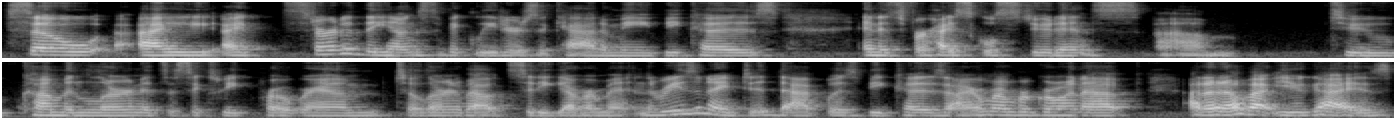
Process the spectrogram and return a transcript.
So I, I started the Young Civic Leaders Academy because, and it's for high school students um, to come and learn. It's a six week program to learn about city government. And the reason I did that was because I remember growing up, I don't know about you guys,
